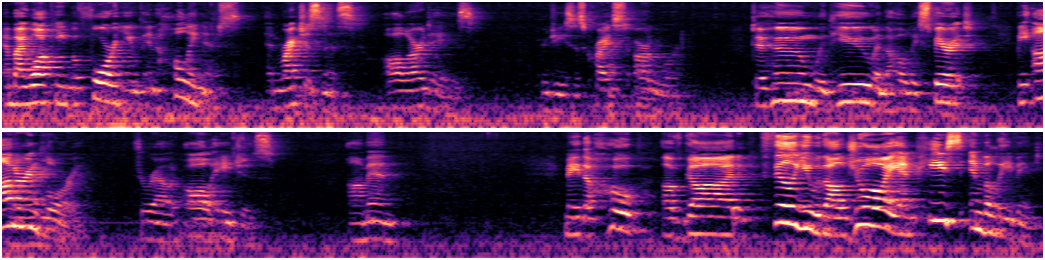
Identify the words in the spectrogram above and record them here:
and by walking before you in holiness and righteousness all our days. Through Jesus Christ our Lord, to whom with you and the Holy Spirit be honor and glory throughout all ages. Amen. May the hope of God fill you with all joy and peace in believing,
